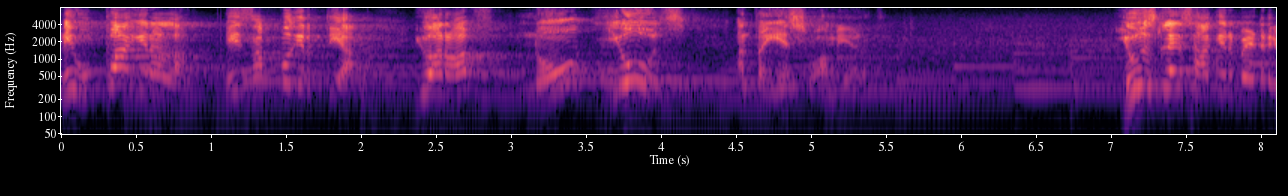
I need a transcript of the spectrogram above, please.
ನೀ ಉಪ್ಪಾಗಿರಲ್ಲ, ನೀ ಸಪ್ಪಗಿರ್ತೀಯ. You are of no use ಅಂತ ಯೇಸು ಸ್ವಾಮಿ ಹೇಳಿದ್ರು. ಯೂಸ್ಲೆಸ್ ಆಗಿರಬೇಡ್ರಿ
